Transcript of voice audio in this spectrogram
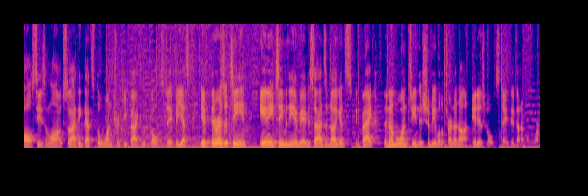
all season long. So I think that's the one tricky factor with Golden State. But yes, if there is a team, any team in the NBA besides the Nuggets, in fact, the number one team that should be able to turn it on, it is Golden State. They've done it before.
